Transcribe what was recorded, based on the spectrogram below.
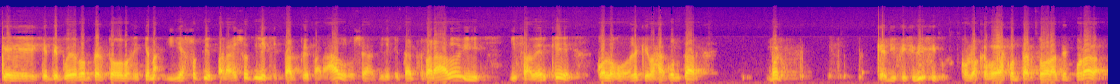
que, que, te puede romper todos los esquemas y eso para eso tienes que estar preparado, o sea, tienes que estar preparado y, y saber que con los jugadores que vas a contar, bueno, que es dificilísimo, con los que podrás contar toda la temporada,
